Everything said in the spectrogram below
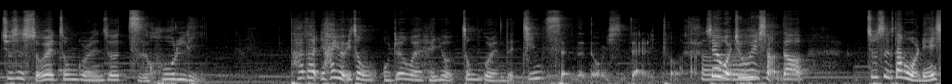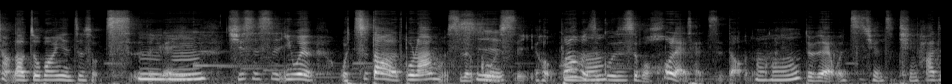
就是所谓中国人说“只乎理”。他的还有一种我认为很有中国人的精神的东西在里头，所以我就会想到，就是当我联想到周邦彦这首词的原因，其实是因为我知道了布拉姆斯的故事以后，布拉姆斯故事是我后来才知道的，对不对？我之前只听他的，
